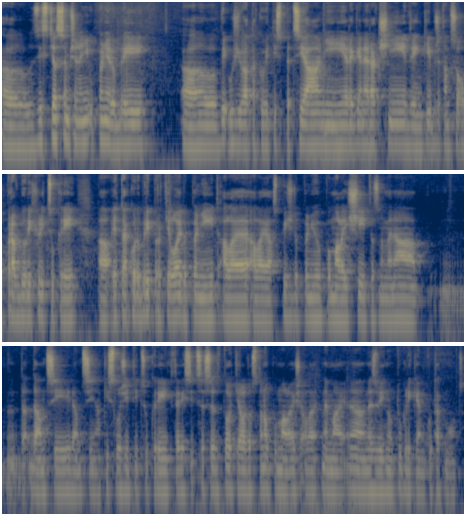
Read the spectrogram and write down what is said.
Uh, zjistil jsem, že není úplně dobrý Eh, využívat takový ty speciální regenerační drinky, protože tam jsou opravdu rychlé cukry. Eh, je to jako dobrý pro tělo je doplnit, ale, ale já spíš doplňuji pomalejší, to znamená dám si, dám si nějaký složitý cukry, který sice se do toho těla dostanou pomalejš, ale nemaj, eh, nezvihnou tu glykemku tak moc.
